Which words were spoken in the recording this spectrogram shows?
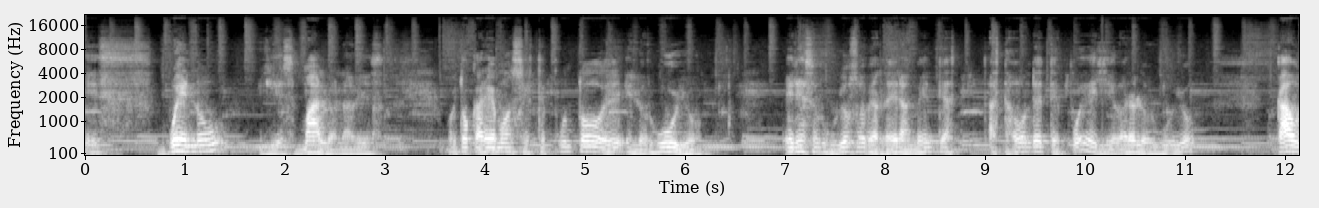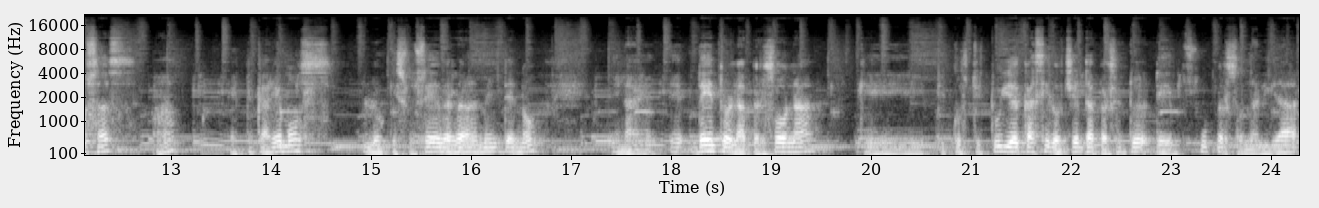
es bueno y es malo a la vez. Hoy tocaremos este punto del orgullo. ¿Eres orgulloso verdaderamente? ¿Hasta dónde te puede llevar el orgullo? Causas. ¿ah? Explicaremos lo que sucede verdaderamente ¿no? Eh, dentro de la persona que, constituye casi el 80% de su personalidad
